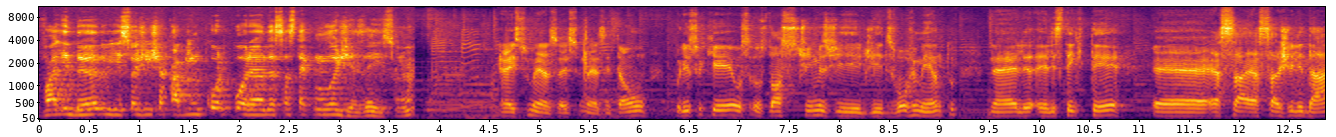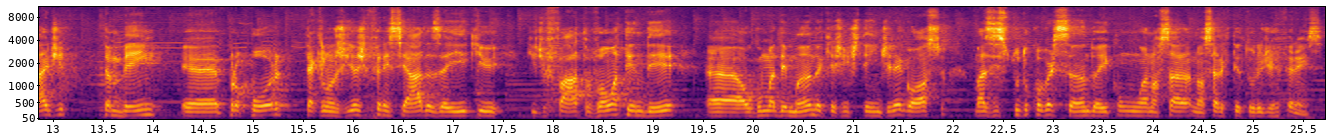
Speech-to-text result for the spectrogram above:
validando isso, a gente acaba incorporando essas tecnologias, é isso, né? É isso mesmo, é isso mesmo. Então, por isso que os, os nossos times de, de desenvolvimento, né, eles têm que ter é, essa, essa agilidade, também é, propor tecnologias diferenciadas aí que que de fato vão atender uh, alguma demanda que a gente tem de negócio, mas isso tudo conversando aí com a nossa, nossa arquitetura de referência.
